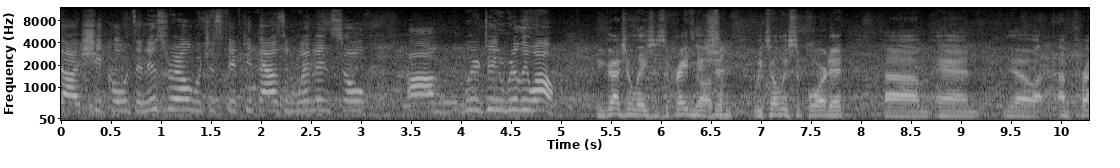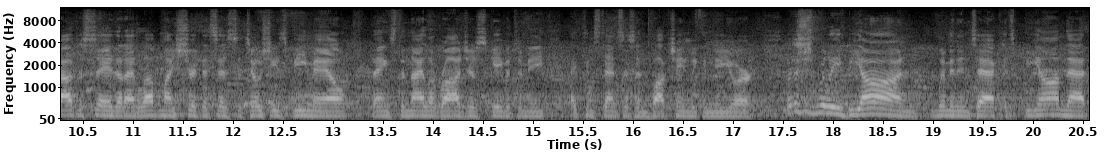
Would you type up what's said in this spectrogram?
uh, She Codes in Israel, which is 50,000 women. So um, we're doing really well. Congratulations, it's a great That's mission. We totally support it. Um, and you know, I'm proud to say that I love my shirt that says Satoshi is female, thanks to Nyla Rogers, gave it to me at Consensus and Blockchain Week in New York. But this is really beyond women in tech, it's beyond that.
